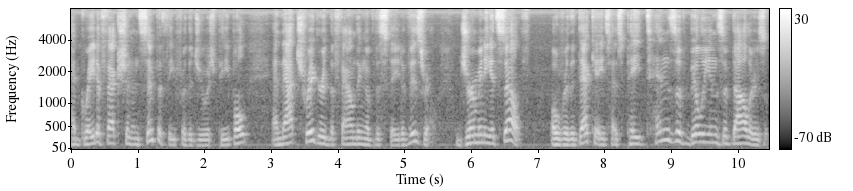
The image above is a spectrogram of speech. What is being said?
had great affection and sympathy for the Jewish people, and that triggered the founding of the State of Israel. Germany itself, over the decades, has paid tens of billions of dollars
